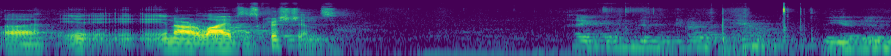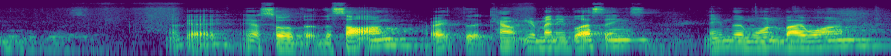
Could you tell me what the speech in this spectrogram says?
uh, in, in our lives as Christians? Take them and try to count the innumerable blessings. Okay, yeah, so the, the song, right? The Count Your Many Blessings, name them one by one.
